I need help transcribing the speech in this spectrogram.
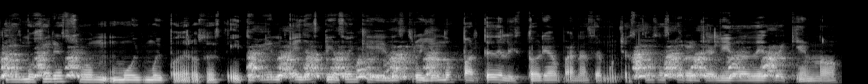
las mujeres son muy, muy poderosas y también ellas piensan que destruyendo parte de la historia van a hacer muchas cosas, pero en realidad es de quien no.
